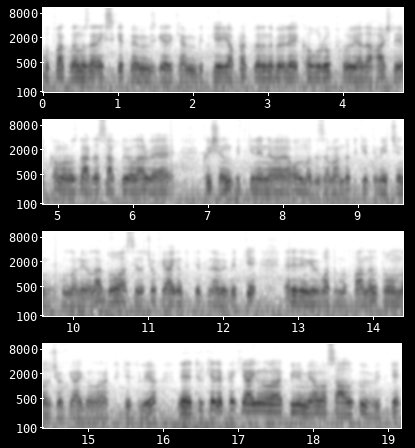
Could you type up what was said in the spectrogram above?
Mutfaklarımızdan eksik etmememiz gereken bir bitki. Yapraklarını böyle kavurup ya da haşlayıp kavanozlarda saklıyorlar ve kışın bitkinin e, olmadığı zaman da tüketimi için kullanıyorlar. Doğu Asya'da çok yaygın tüketilen bir bitki. E, Dediğim gibi Batı mutfağında da tohumları çok yaygın olarak tüketiliyor. E, Türkiye'de pek yaygın olarak bilinmiyor ama sağlıklı bir bitki.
